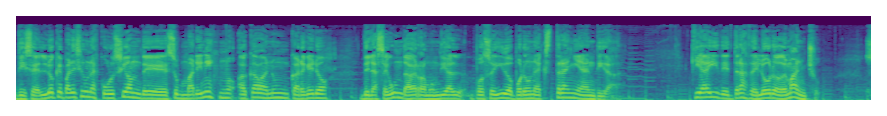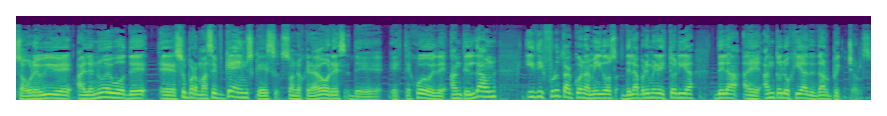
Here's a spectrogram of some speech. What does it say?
Dice, lo que parecía una excursión de submarinismo acaba en un carguero de la Segunda Guerra Mundial poseído por una extraña entidad. ¿Qué hay detrás del oro de Manchu? sobrevive a lo nuevo de eh, Supermassive Games, que es- son los creadores de este juego y de Until Dawn, y disfruta con amigos de la primera historia de la eh, antología de Dark Pictures.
